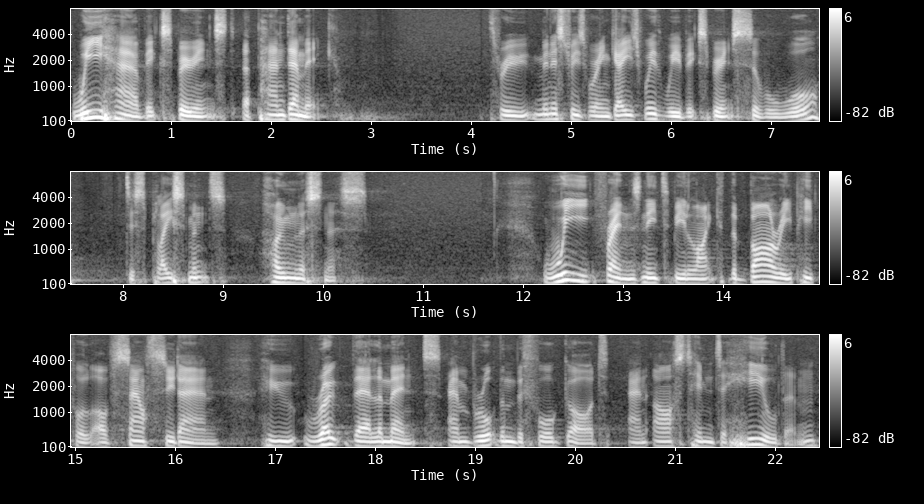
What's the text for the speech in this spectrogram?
We have experienced a pandemic through ministries we're engaged with. We've experienced civil war, displacement, homelessness. We, friends, need to be like the Bari people of South Sudan who wrote their laments and brought them before God and asked Him to heal them,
